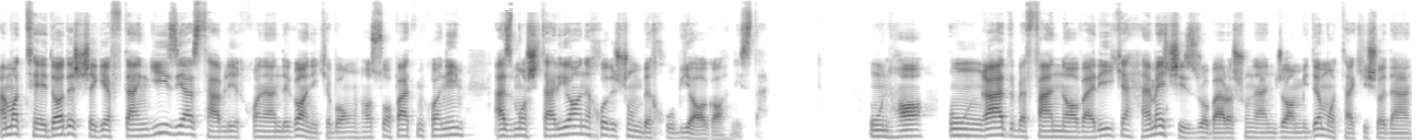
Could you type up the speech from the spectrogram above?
اما تعداد شگفتانگیزی از تبلیغ کنندگانی که با اونها صحبت می‌کنیم از مشتریان خودشون به خوبی آگاه نیستن. اونها اونقدر به فناوری که همه چیز رو براشون انجام میده متکی شدن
